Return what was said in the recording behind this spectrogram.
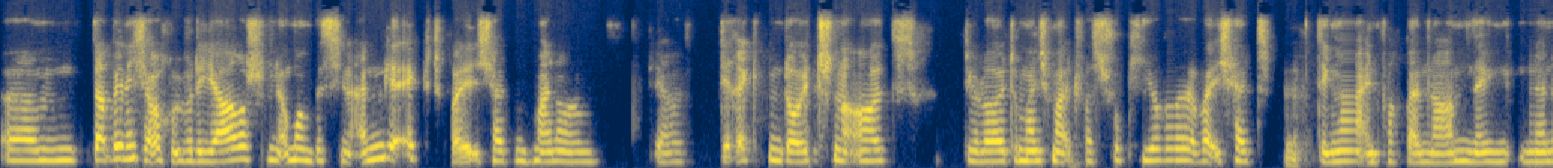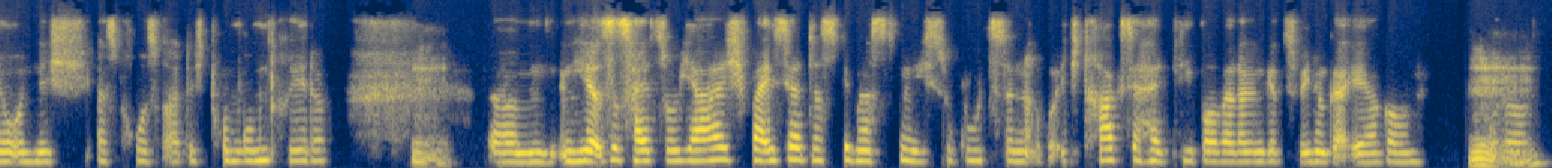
Ähm, da bin ich auch über die Jahre schon immer ein bisschen angeeckt, weil ich halt mit meiner ja, direkten deutschen Art die Leute manchmal etwas schockiere, weil ich halt mhm. Dinge einfach beim Namen nenne und nicht erst großartig drumherum rede. Mhm. Ähm, und hier ist es halt so, ja, ich weiß ja, dass die Masken nicht so gut sind, aber ich trage sie halt lieber, weil dann gibt es weniger Ärger. Mhm.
